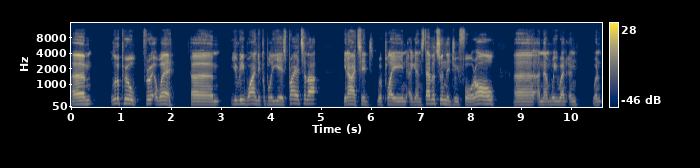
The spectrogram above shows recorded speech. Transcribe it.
Um, Liverpool threw it away. Um, you rewind a couple of years prior to that. United were playing against Everton. They drew four all. Uh, and then we went and went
